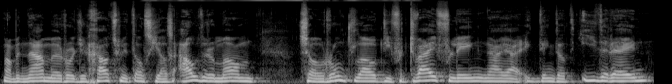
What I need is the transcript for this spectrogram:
Maar met name Roger Goudsmit, als hij als oudere man zo rondloopt, die vertwijfeling. Nou ja, ik denk dat iedereen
